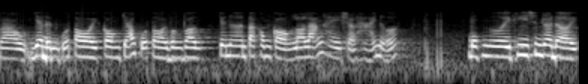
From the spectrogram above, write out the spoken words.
vào gia đình của tôi, con cháu của tôi, vân vân. Cho nên ta không còn lo lắng hay sợ hãi nữa. Một người khi sinh ra đời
